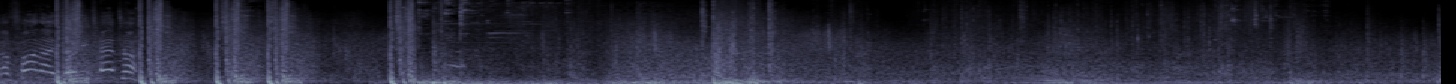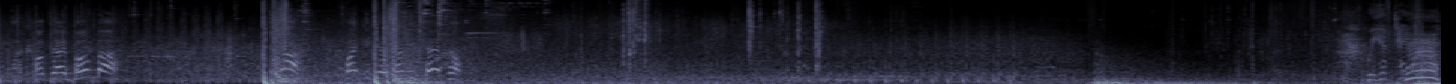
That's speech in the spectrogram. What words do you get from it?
Da vorne ein Sanitäter! Da kommt ein Bomber! Ja, feindlicher Sanitäter! We have taken.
